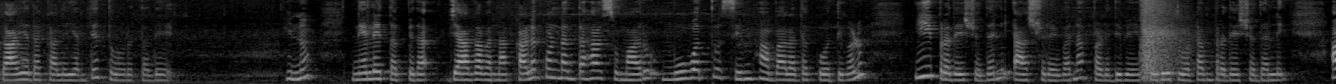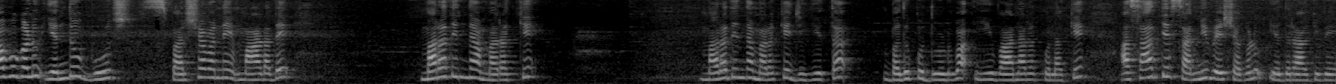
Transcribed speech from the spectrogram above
ಗಾಯದ ಕಲೆಯಂತೆ ತೋರುತ್ತದೆ. ಇನ್ನು ನೆಲೆ ತಪ್ಪಿದ ಜಾಗವನ್ನು ಕಳಕೊಂಡಂತಹ ಸುಮಾರು ಮೂವತ್ತು ಸಿಂಹ ಬಲದ ಕೋತಿಗಳು ಈ ಪ್ರದೇಶದಲ್ಲಿ ಆಶ್ರಯವನ್ನು ಪಡೆದಿವೆ. ಪುದು ತೋಟಂ ಪ್ರದೇಶದಲ್ಲಿ ಅವುಗಳು ಎಂದೂ ಭೂ ಸ್ಪರ್ಶವನ್ನೇ ಮಾಡದೆ ಮರದಿಂದ ಮರಕ್ಕೆ ಮರದಿಂದ ಮರಕ್ಕೆ ಜಿಗಿಯುತ್ತಾ ಬದುಕು ದೂಡುವ ಈ ವಾನರ ಕುಲಕ್ಕೆ ಅಸಾಧ್ಯ ಸನ್ನಿವೇಶಗಳು ಎದುರಾಗಿವೆ.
